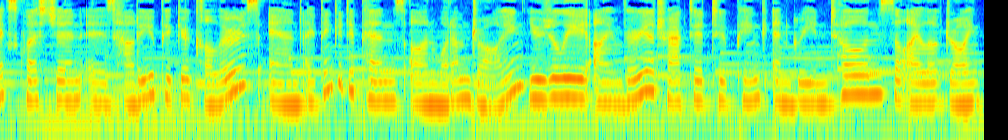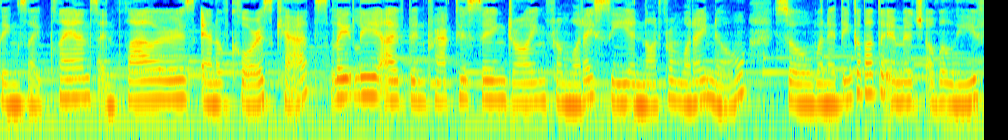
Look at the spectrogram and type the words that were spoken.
Next question is how do you pick your colors? And I think it depends on what I'm drawing. Usually I'm very attracted to pink and green tones, so I love drawing things like plants and flowers and of course cats. Lately I've been practicing drawing from what I see and not from what I know. So when I think about the image of a leaf,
